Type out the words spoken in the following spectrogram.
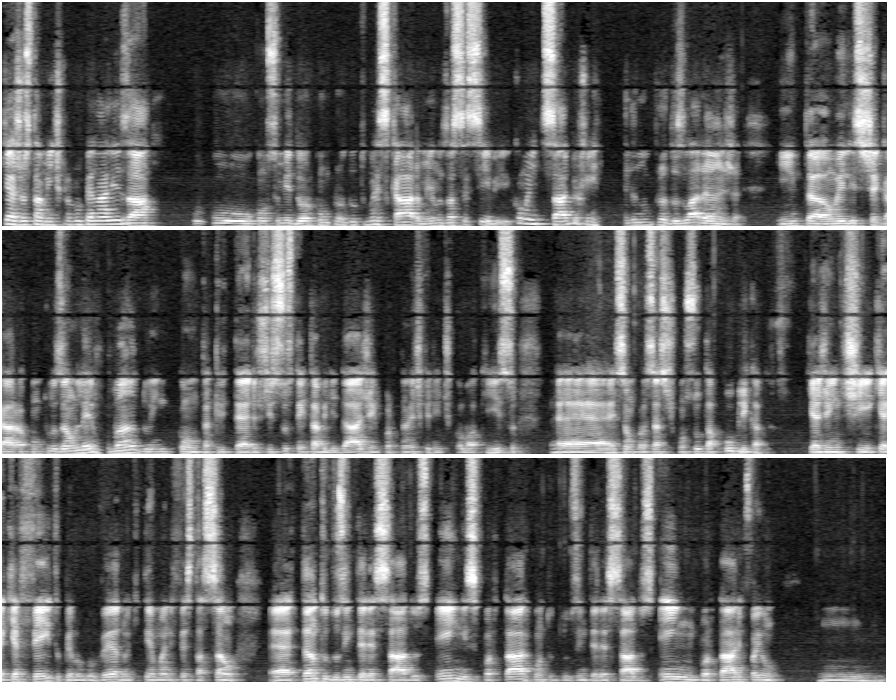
que é justamente para não penalizar o consumidor com um produto mais caro, menos acessível. E como a gente sabe, o Reino Unido não produz laranja. Então, eles chegaram à conclusão, levando em conta critérios de sustentabilidade, é importante que a gente coloque isso. É, esse é um processo de consulta pública que a gente que aqui é feito pelo governo, que tem a manifestação é, tanto dos interessados em exportar quanto dos interessados em importar, e foi um, um,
